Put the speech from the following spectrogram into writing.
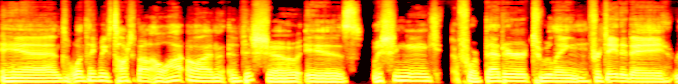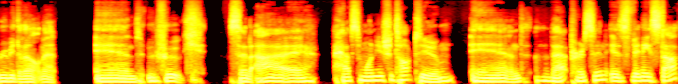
And one thing we've talked about a lot on this show is wishing for better tooling for day to day Ruby development. And Ufuk said, I have someone you should talk to. And that person is Vini Stock.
